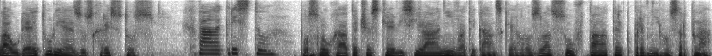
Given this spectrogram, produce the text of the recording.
Laudetur Jezus Christus. Chvála Kristu. Posloucháte české vysílání Vatikánského rozhlasu v pátek 1. srpna.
